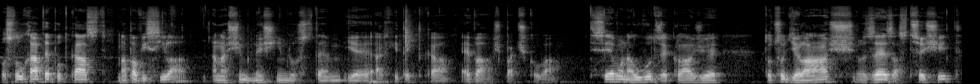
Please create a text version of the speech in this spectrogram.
Posloucháte podcast Mapa vysílá a naším dnešním hostem je architektka Eva Špačková. Ty si Evo na úvod řekla, že To, co děláš, lze zastřešit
